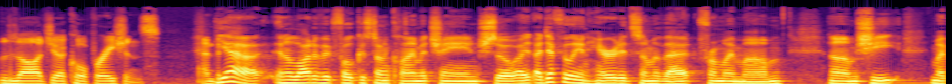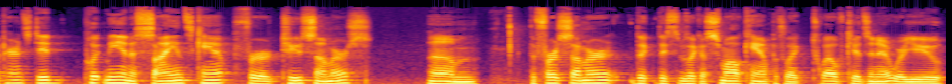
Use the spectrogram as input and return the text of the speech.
larger corporations. And Yeah, and a lot of it focused on climate change. So I, I definitely inherited some of that from my mom. Um, she, my parents did put me in a science camp for two summers. Um, the first summer, the, this was like a small camp with like twelve kids in it, where you,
